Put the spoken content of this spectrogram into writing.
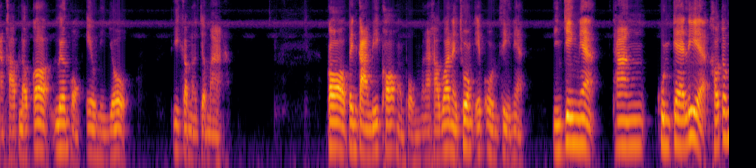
นะครับ แล้วก็เรื่องของเอลนิโย ที่กำลังจะมา ก็เป็นการวิเคราะห์ของผมนะครับ ว่าในช่วง FOMC เนี่ย จริงๆ เนี่ย ทางคุณแกรี่อะเขาต้อง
